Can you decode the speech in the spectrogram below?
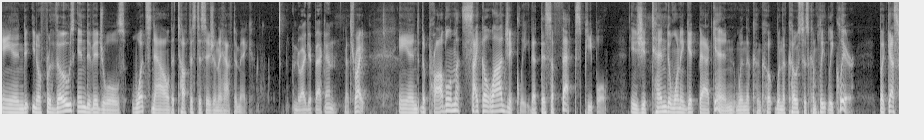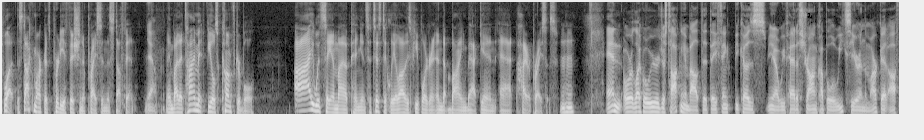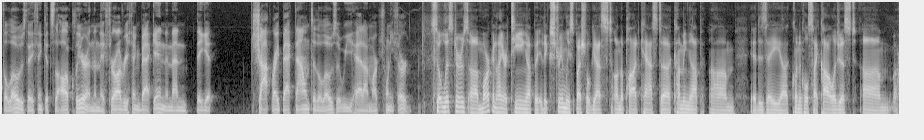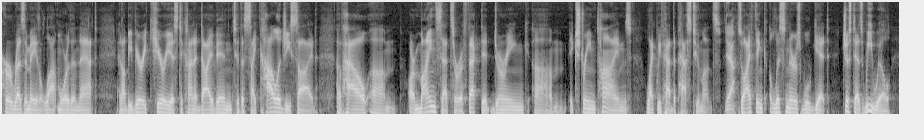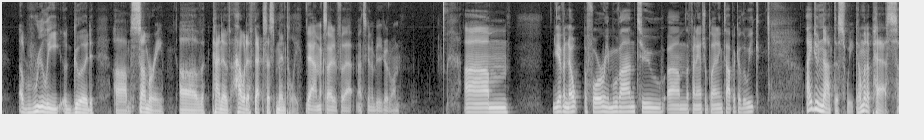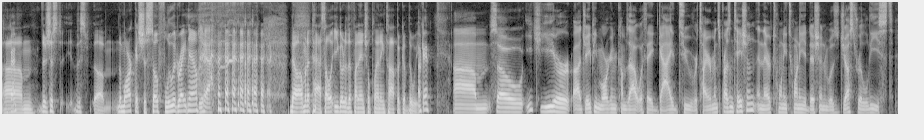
And, you know, for those individuals, what's now the toughest decision they have to make? When do I get back in? That's right. And the problem psychologically that this affects people is you tend to want to get back in when the con- when the coast is completely clear. But guess what? The stock market's pretty efficient at pricing this stuff in. Yeah. And by the time it feels comfortable, I would say, in my opinion, statistically, a lot of these people are going to end up buying back in at higher prices. Mm-hmm. And or like what we were just talking about that they think because, you know, we've had a strong couple of weeks here in the market off the lows, they think it's the all clear and then they throw everything back in and then they get shot right back down to the lows that we had on March 23rd. So, listeners, uh, Mark and I are teeing up an extremely special guest on the podcast uh, coming up. Um, it is a uh, clinical psychologist. Um, her resume is a lot more than that. And I'll be very curious to kind of dive into the psychology side of how um, our mindsets are affected during um, extreme times like we've had the past two months. Yeah. So I think listeners will get, just as we will, a really good um, summary of kind of how it affects us mentally. Yeah, I'm excited for that. That's going to be a good one. Um, you have a note before we move on to um, the financial planning topic of the week? I do not this week. I'm going to pass. Um, there's just this. Um, the market's just so fluid right now. Yeah. No, I'm going to pass. I'll let you go to the financial planning topic of the week. Okay. Um, so each year, uh, JP Morgan comes out with a guide to retirements presentation, and their 2020 edition was just released,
